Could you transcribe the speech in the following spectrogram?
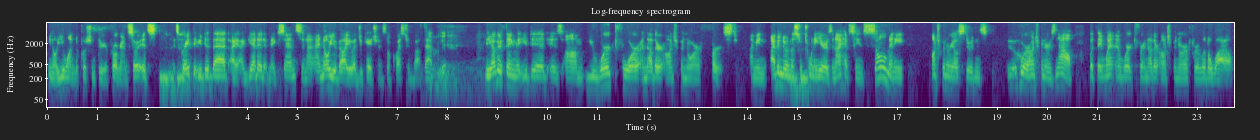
you know you wanted to push them through your program. So it's mm-hmm. it's great that you did that. I, I, get it. It makes sense. And I, I, know you value education. There's no question about that. Oh, yeah. the other thing that you did is um, you worked for another entrepreneur first. I mean i've been doing this mm-hmm. for 20 years and i have seen so many entrepreneurial students who are entrepreneurs now but they went and worked for another entrepreneur for a little while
